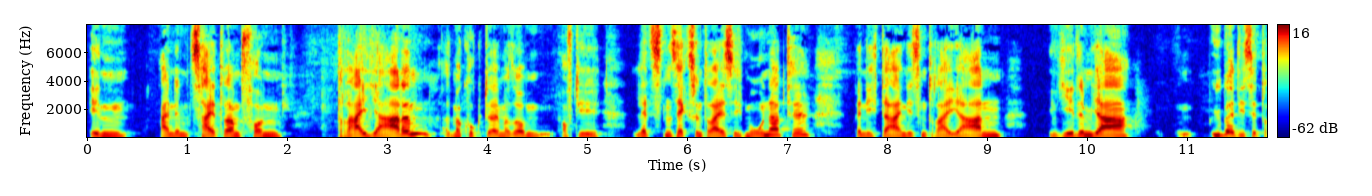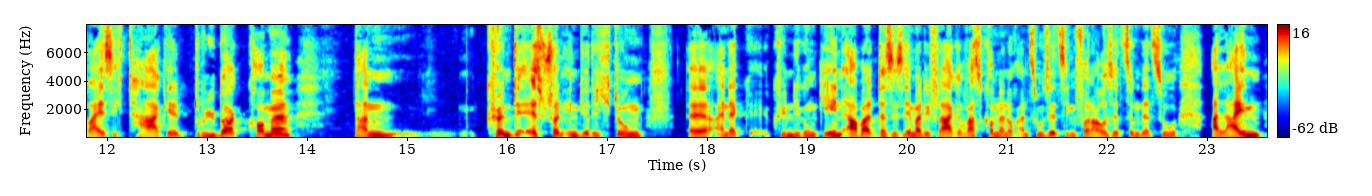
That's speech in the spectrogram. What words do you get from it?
in einem Zeitraum von drei Jahren, also man guckt ja immer so auf die letzten 36 Monate, wenn ich da in diesen drei Jahren in jedem Jahr über diese 30 Tage drüber komme, dann könnte es schon in die Richtung äh, einer Kündigung gehen. Aber das ist immer die Frage, was kommt da noch an zusätzlichen Voraussetzungen dazu? Allein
